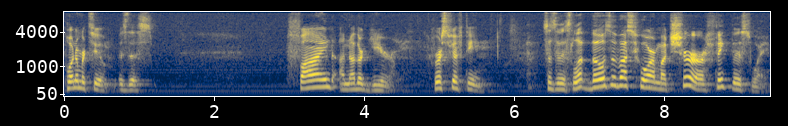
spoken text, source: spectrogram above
Point number two is this find another gear. Verse 15 says this Let those of us who are mature think this way.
